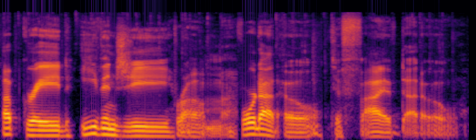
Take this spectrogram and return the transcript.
upgrade EVE-NG from 4.0 to 5.0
